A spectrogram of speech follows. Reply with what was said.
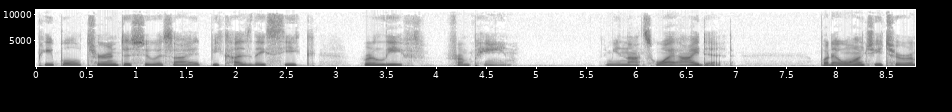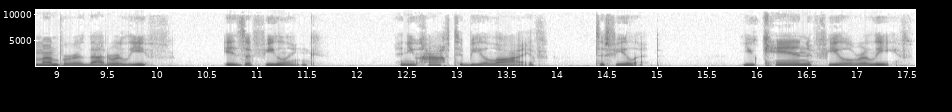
People turn to suicide because they seek relief from pain. I mean, that's why I did. But I want you to remember that relief is a feeling, and you have to be alive to feel it. You can feel relief,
